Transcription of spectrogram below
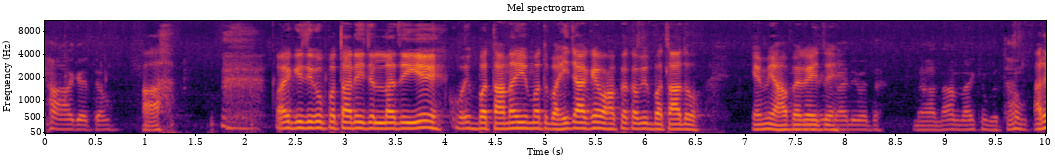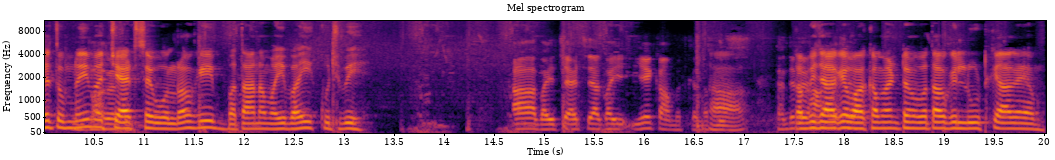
क्या आ गए थे हम। हाँ। भाई किसी को पता नहीं चलना चाहिए। कोई बताना ही मत। भाई जाके वहाँ पे कभी बता दो कि हम यहाँ पे गए थे। ना ना मैं क्यों बताऊँ? अरे तुम नहीं मैं चैट से बोल रहा हूँ कि बताना भाई भाई कुछ भी। हाँ भाई चैट से यार भाई ये काम मत करना हाँ। कभी जाके वहाँ कमेंट में बताओ कि लूट के आ गए हम।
